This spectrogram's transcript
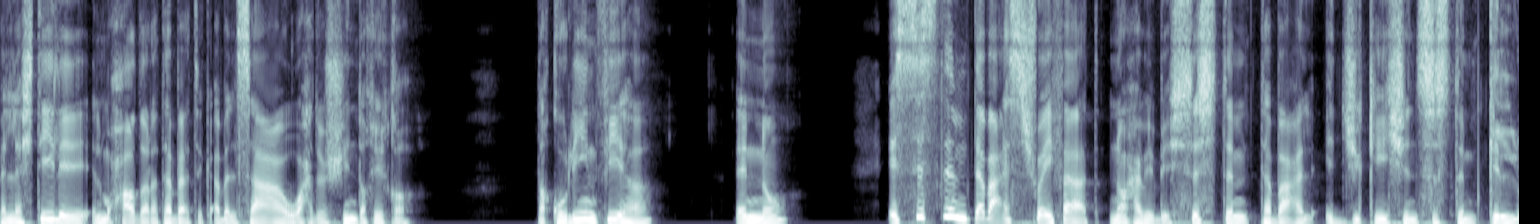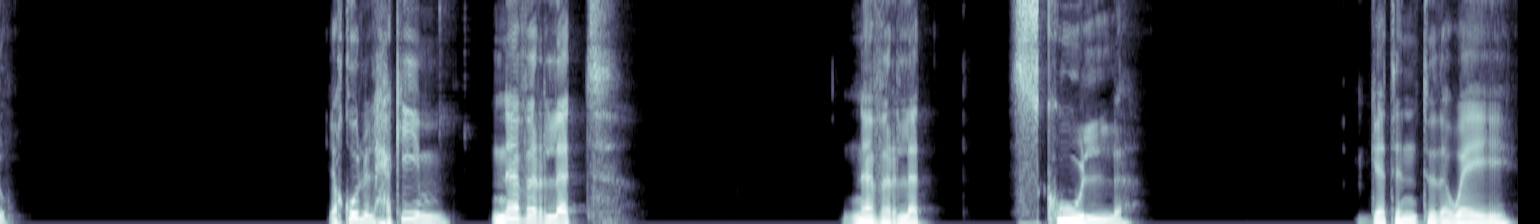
بلشتي لي المحاضرة تبعتك قبل ساعة و21 دقيقة. تقولين فيها إنه السيستم تبع الشويفات. نو حبيبي السيستم تبع الإديوكيشن سيستم كله. يقول الحكيم never let never let school get into the way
